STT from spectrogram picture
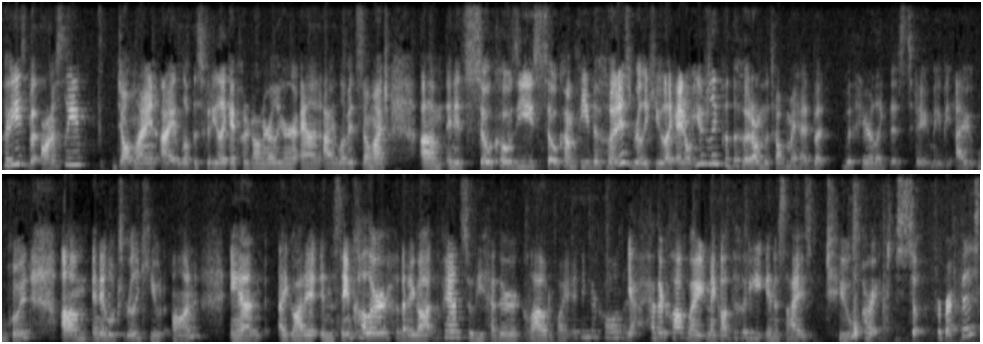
hoodies, but honestly, don't mind. I love this hoodie, like I put it on earlier, and I love it so much. Um, and it's so cozy, so comfy. The hood is really cute. Like, I don't usually put the hood on the top of my head, but with hair like this today, maybe I would. Um, and it looks really cute on. And I got it in the same color that I got the pants, so the Heather Cloud White, I think they're called. Yeah, Heather Cloud White, and I got the hoodie in a size 2. Alright, so for breakfast,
